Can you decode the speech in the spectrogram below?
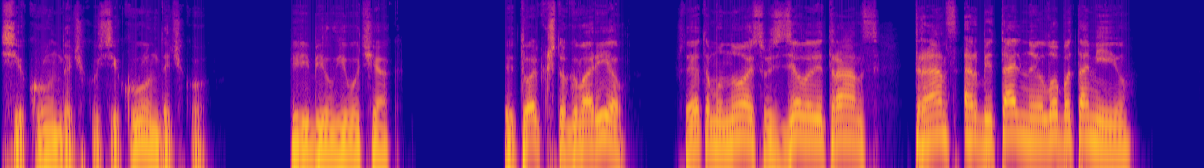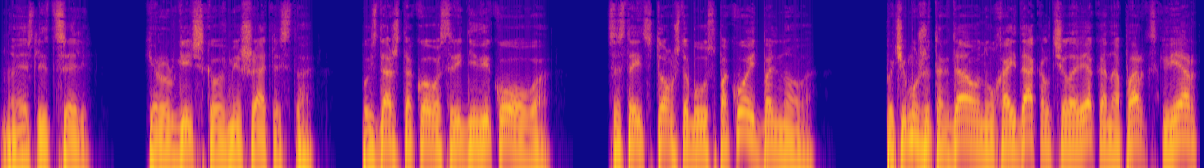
Секундочку, секундочку, перебил его Чак. Ты только что говорил, что этому Нойсу сделали транс трансорбитальную лоботомию. Но если цель хирургического вмешательства, пусть даже такого средневекового, состоит в том, чтобы успокоить больного, почему же тогда он ухайдакал человека на парк-сквер?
